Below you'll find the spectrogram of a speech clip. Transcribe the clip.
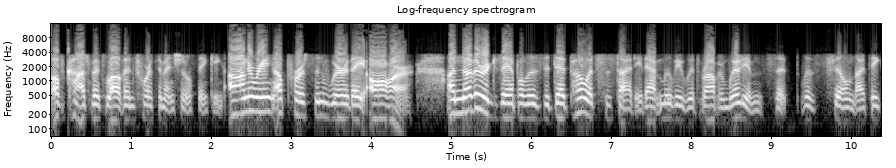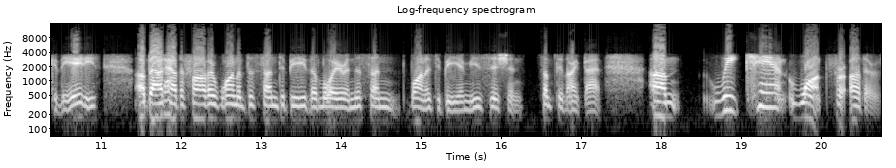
of cosmic love and fourth dimensional thinking. Honoring a person where they are. Another example is the Dead Poets Society, that movie with Robin Williams that was filmed, I think, in the 80s, about how the father wanted the son to be the lawyer and the son wanted to be a musician, something like that. Um, we can't want for others.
